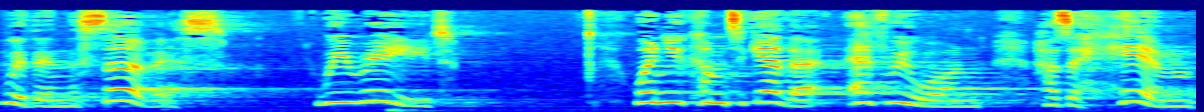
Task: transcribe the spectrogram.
within the service. We read, When you come together, everyone has a hymn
